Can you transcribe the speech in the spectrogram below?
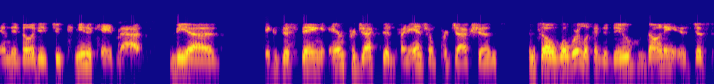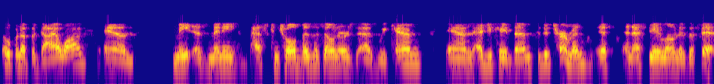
and the ability to communicate that via existing and projected financial projections. And so what we're looking to do, Donnie, is just open up a dialogue and meet as many pest control business owners as we can and educate them to determine if an SBA loan is a fit.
